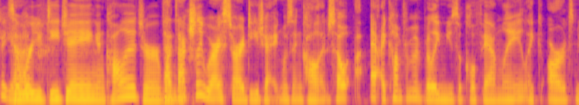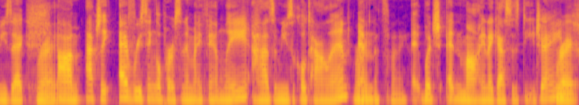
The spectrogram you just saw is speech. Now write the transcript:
Bard, So, were you DJing in college, or That's actually where I started DJing was in college. So I, I come from a really musical family, like arts, music. Right. Um, actually, every single person in my family has a musical talent. Right, and that's funny. Which and mine, I guess, is DJing. Right.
